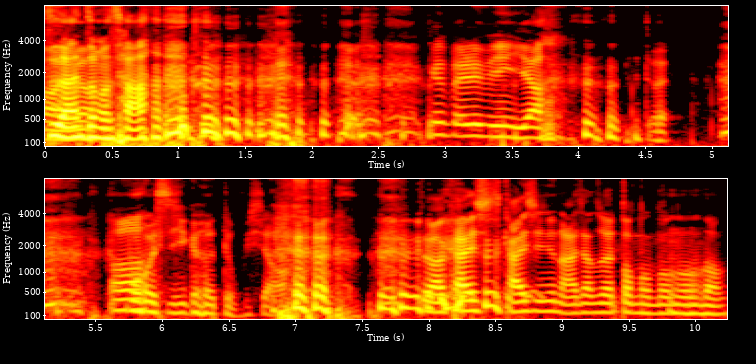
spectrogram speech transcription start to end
自然这么差，跟菲律宾一样，对，墨西哥毒枭，对啊，开开心就拿枪出来，咚咚咚咚咚，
